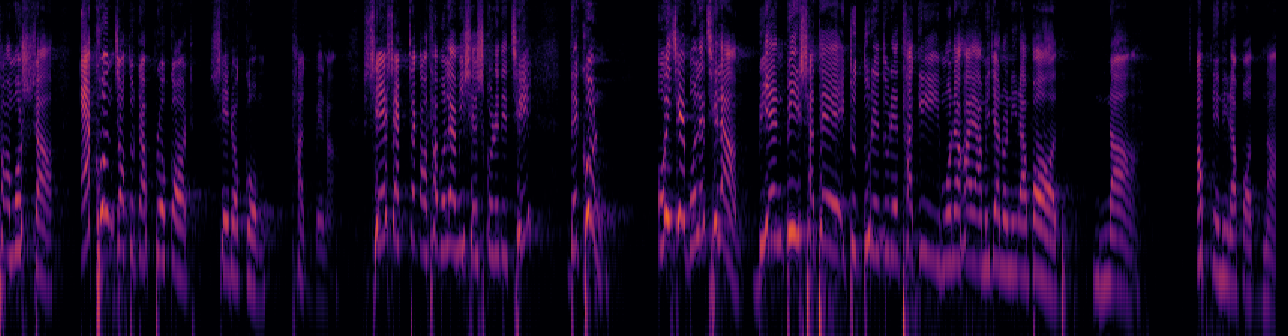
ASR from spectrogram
সমস্যা এখন যতটা প্রকট সেরকম থাকবে না। শেষ একটা কথা বলে আমি শেষ করে দিচ্ছি। দেখুন, ওই যে বলেছিলাম, বিএনপির সাথে একটু দূরে দূরে থাকি, মনে হয় আমি যেন নিরাপদ। না, আপনি নিরাপদ না।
